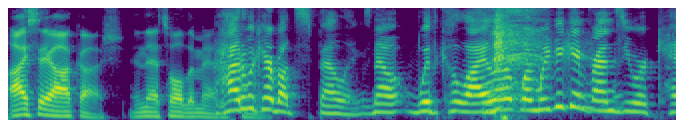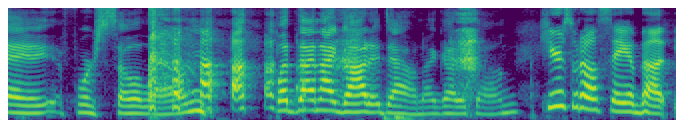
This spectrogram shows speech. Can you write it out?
I say Akaash, and that's all that matters. How do we care about spellings? Now, with Khalyla, when we became friends, you were K for so long, but then I got it down. I got it down. Here's what I'll say about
